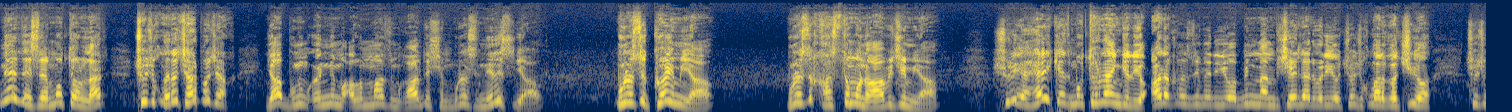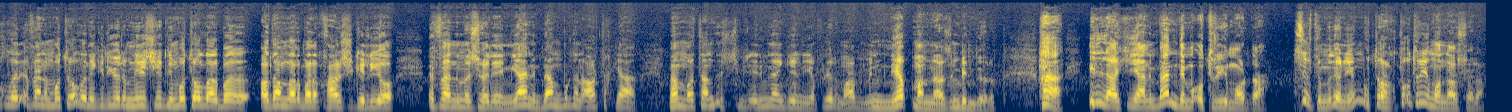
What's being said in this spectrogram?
Neredeyse motorlar çocuklara çarpacak. Ya bunun önlemi alınmaz mı kardeşim? Burası neresi ya? Burası köy mü ya? Burası Kastamonu abicim ya. Şuraya herkes motordan geliyor. Ara gazı veriyor, bilmem bir şeyler veriyor. Çocuklar kaçıyor. Çocuklar efendim motorlara gidiyorum. Ne şey diyeyim motorlar adamlar bana karşı geliyor. Efendime söyleyeyim. Yani ben buradan artık ya ben vatandaş için elimden geleni yapıyorum abi. Benim ne yapmam lazım bilmiyorum. Ha illa ki yani ben de mi oturayım orada? Sırtımı döneyim motorlukta oturayım ondan sonra.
